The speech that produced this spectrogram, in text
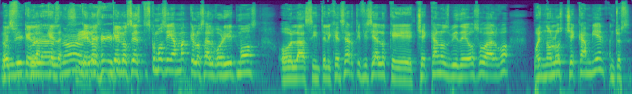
los- que, la- que la- películas, ¿no? que los, que los- estos, ¿cómo se llama? Que los algoritmos o las inteligencias artificiales lo que checan los videos o algo, pues no los checan bien. Entonces,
